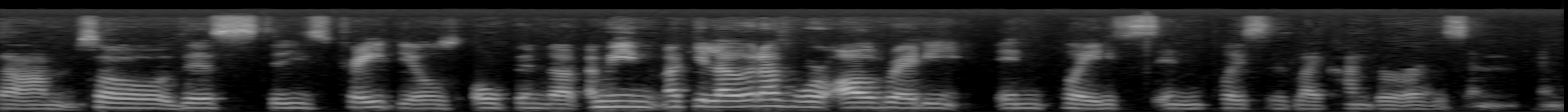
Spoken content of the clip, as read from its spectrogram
Um, so this these trade deals opened up. I mean, maquiladoras were already in place in places like Honduras and and,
